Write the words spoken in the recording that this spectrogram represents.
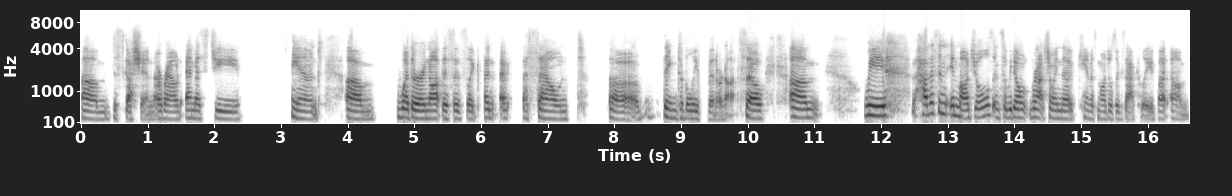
um, discussion around MSG and um, whether or not this is like an, a, sound uh, thing to believe in or not. So um, we have this in, in modules, and so we don't, we're not showing the Canvas modules exactly, but um,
